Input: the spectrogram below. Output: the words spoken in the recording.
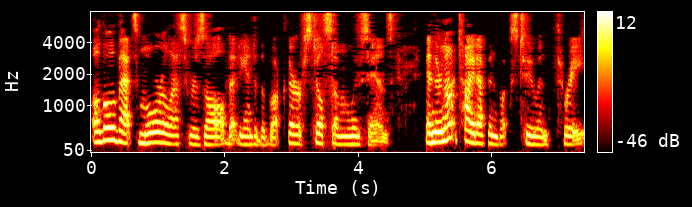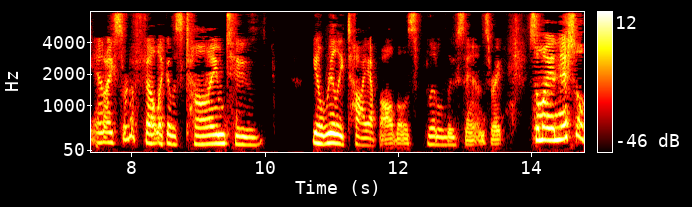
although that's more or less resolved at the end of the book, there are still some loose ends. And they're not tied up in books two and three. And I sort of felt like it was time to, you know, really tie up all those little loose ends, right? So my initial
